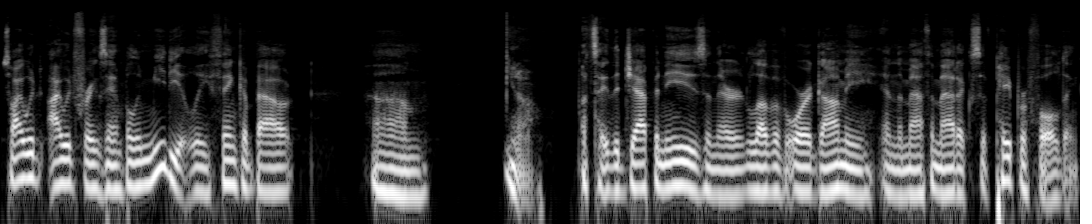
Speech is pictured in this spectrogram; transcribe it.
So I would, I would, for example, immediately think about, um, you know, let's say the Japanese and their love of origami and the mathematics of paper folding.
